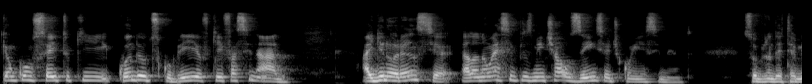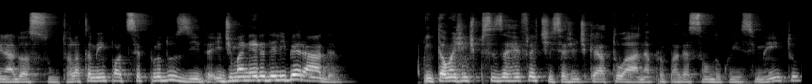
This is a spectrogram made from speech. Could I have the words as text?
que é um conceito que, quando eu descobri, eu fiquei fascinado. A ignorância, ela não é simplesmente a ausência de conhecimento sobre um determinado assunto, ela também pode ser produzida, e de maneira deliberada. Então a gente precisa refletir se a gente quer atuar na propagação do conhecimento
